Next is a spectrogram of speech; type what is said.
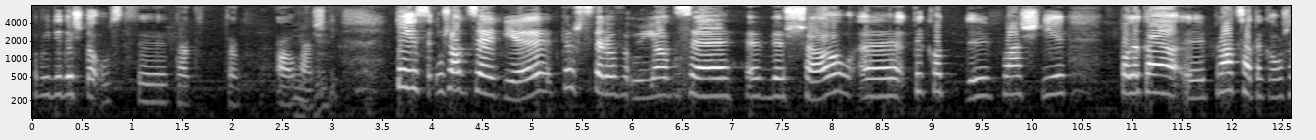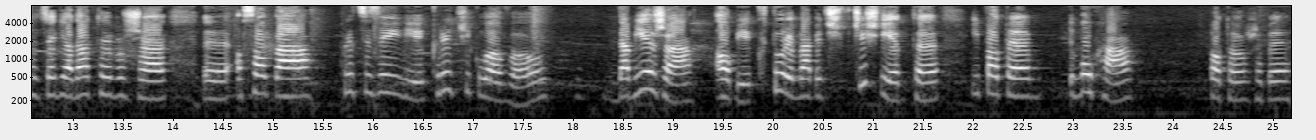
To powinieneś do ust, y, tak, tak, o właśnie. To jest urządzenie też sterujące y, myszą, y, tylko właśnie polega praca tego urządzenia na tym, że osoba precyzyjnie kręci głową, namierza obieg, który ma być wciśnięty i potem dmucha po to, żeby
